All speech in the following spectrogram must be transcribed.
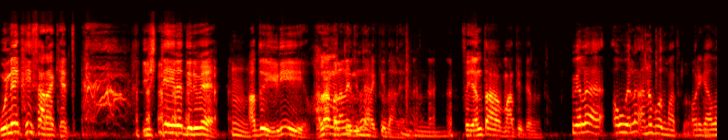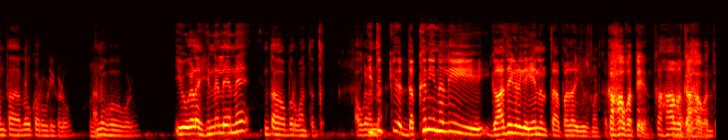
ಉನೆ ಕೈ ಸಾರಾ ಖೇತ್. ಇಷ್ಟೇ ಇರೋದಿರುವೆ ಅದು ಇಡೀ ಹೊಲ ತಿಂದು ಹಾಕಿದಾಳೆ ಸೊ ಎಂತ ಮಾತಿದ್ದೆ ಇವೆಲ್ಲ ಅವೆಲ್ಲ ಅನುಭವದ ಮಾತು ಅವರಿಗೆ ಆದಂತಹ ಲೋಕ ರೂಢಿಗಳು ಅನುಭವಗಳು. ಇವುಗಳ ಹಿನ್ನೆಲೆಯನ್ನೇ ಇಂತಹ ಬರುವಂತದ್ದು ಇದಕ್ಕೆ ದಕ್ಕನಿನಲ್ಲಿ ಗಾದೆಗಳಿಗೆ ಏನಂತ ಪದ ಯೂಸ್ ಮಾಡ್ತಾರೆ? ಕಹಾವತೆ ಅಂತ. ಕಹಾವತೆ. ಕಹಾವತೆ.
